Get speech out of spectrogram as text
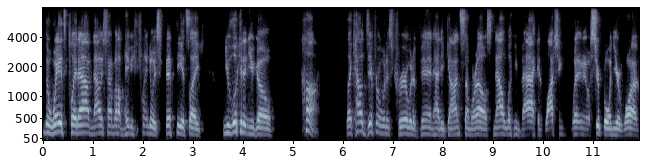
the way it's played out, now he's talking about maybe playing to his 50. It's like, you look at it and you go, huh, like how different would his career would have been had he gone somewhere else. Now looking back and watching you know, Super Bowl in year one,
